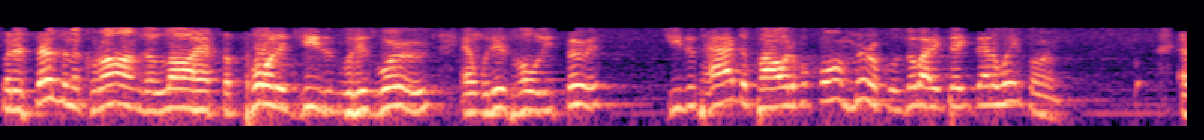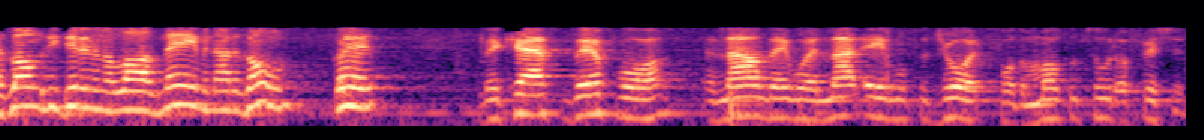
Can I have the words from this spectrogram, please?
But it says in the Quran, the law has supported Jesus with his word and with his Holy Spirit. Jesus had the power to perform miracles. Nobody takes that away from him. As long as he did it in Allah's name and not his own. Go ahead. They cast therefore, and now they were not able to draw it for the multitude of fishes.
